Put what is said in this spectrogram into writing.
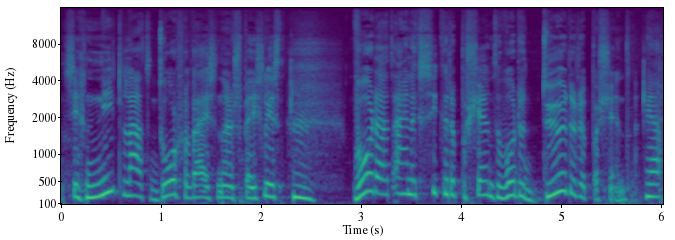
zich niet laten doorverwijzen naar een specialist. Hmm worden uiteindelijk ziekere patiënten, worden duurdere patiënten. Ja.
